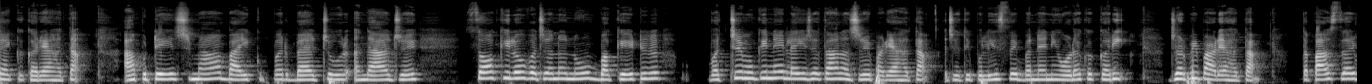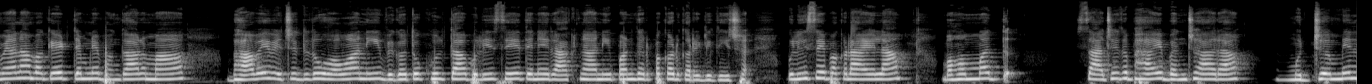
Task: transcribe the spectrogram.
ચેક કર્યા હતા. આ ફૂટેજમાં બાઇક ઉપર બે ચોર અંદાજે સો કિલો વજનનું બકેટ વચ્ચે મૂકીને લઈ જતા નજરે પડ્યા હતા, જેથી પોલીસે બંનેની ઓળખ કરી ઝડપી પાડ્યા હતા. તપાસ દરમિયાન આ બકેટ તેમણે ભંગારમાં ભાવે વેચી દીધું હોવાની વિગતો ખુલતા પોલીસે તેને રાખનારની પણ ધરપકડ કરી લીધી છે. પોલીસે પકડાયેલા મોહમ્મદ સાજિદભાઈ બંજારા મુજમિલ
